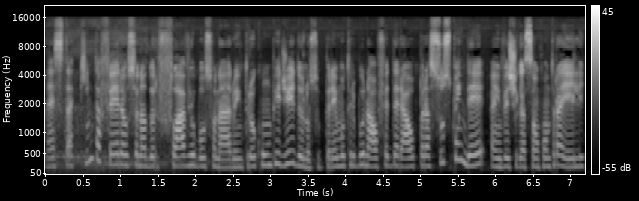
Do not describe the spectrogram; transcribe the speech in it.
Nesta quinta-feira, o senador Flávio Bolsonaro entrou com um pedido no Supremo Tribunal Federal para suspender a investigação contra ele,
